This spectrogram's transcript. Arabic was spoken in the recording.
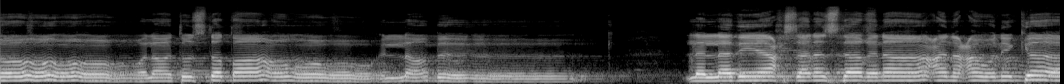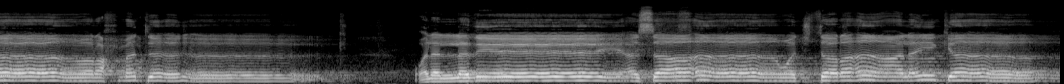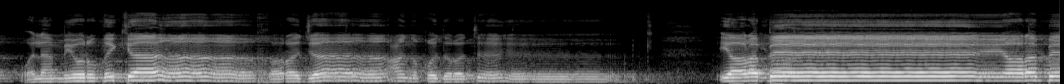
ولا تستطاع إلا بك؟ للذي أحسن استغنى عن عونك ورحمتك. وللذي أساء واجترأ عليك ولم يرضك خرج عن قدرتك. يا ربي يا ربي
